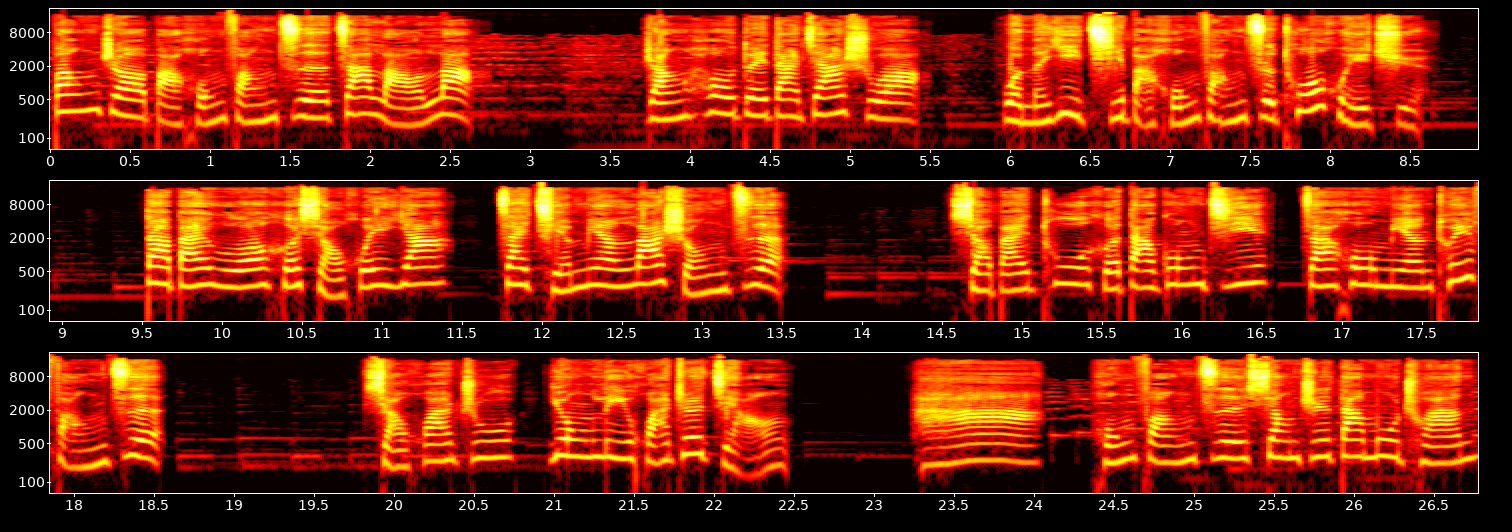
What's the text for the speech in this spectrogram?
帮着把红房子扎牢了，然后对大家说。我们一起把红房子拖回去。大白鹅和小灰鸭在前面拉绳子，小白兔和大公鸡在后面推房子。小花猪用力划着桨，啊，红房子像只大木船，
